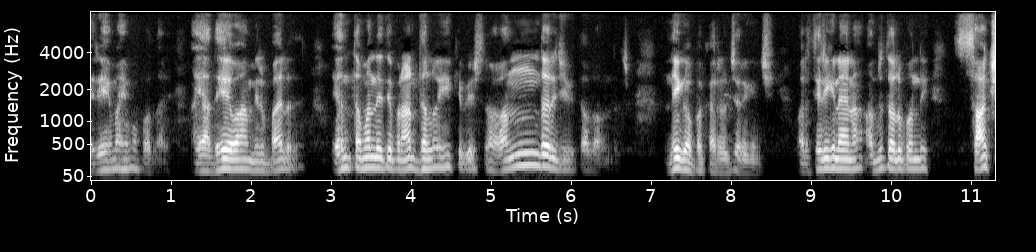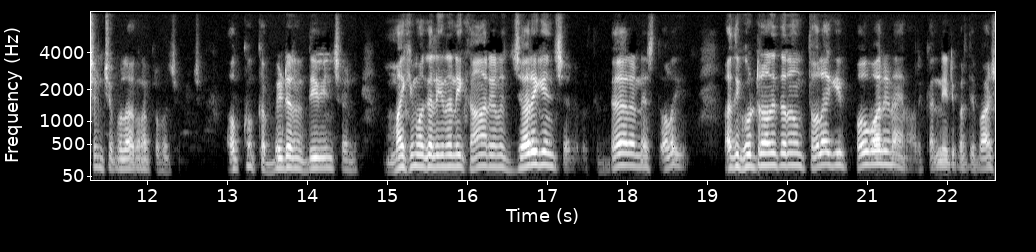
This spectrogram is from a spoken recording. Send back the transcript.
మీరే మహిమ పొందాలి. అయ్యా దేవా మీరు బయలుదేరి ఎంతమంది అయితే ప్రార్థనలో ఏకీపిస్తున్నారు అందరి జీవితాల్లో ఉండొచ్చు. నీ గొప్ప కార్యాలు జరిగించి వారు తిరిగినైనా అద్భుతాలు పొంది సాక్ష్యం చెప్పలాగా ప్రపంచం చూపించు. ఒక్కొక్క బిడ్డను దీవించండి. మహిమ కలిగిన నీ కార్యాలు జరిగించండి. ప్రతి బేరనేసి తొలగి ప్రతి గుడ్రాలితనం తొలగి పోవాలి నాయన. వారి కన్నీటి ప్రతి భాష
